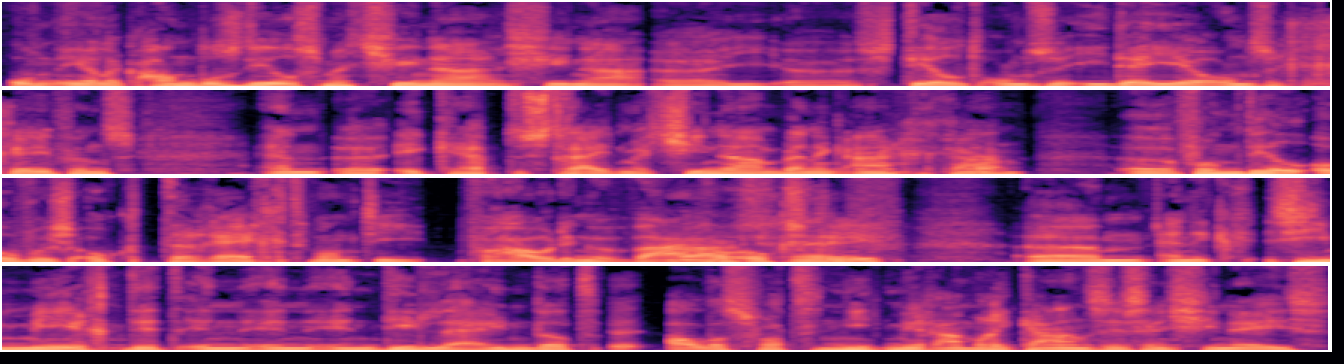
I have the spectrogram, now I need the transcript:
oneerlijk handelsdeals met China. China uh, steelt onze ideeën, onze gegevens. En ik heb de strijd met China ben ik aangegaan. Ja. voor een deel overigens ook terecht, want die verhoudingen waren ook scheef. Um, en ik zie meer dit in, in, in die lijn, dat alles wat niet meer Amerikaans is en Chinees,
